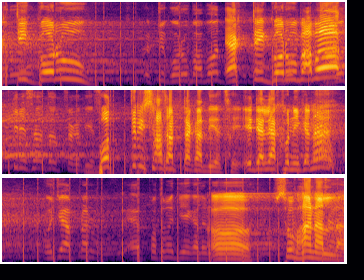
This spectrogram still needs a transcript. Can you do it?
একটি গরু। একটি গরু বাবদ। একটি গরু বাবদ। বত্রিশ হাজার টাকা দিয়েছে। হাজার এটা লেখনি কেন? ওই যে আপনার প্রথমে দিয়ে গেলেন। ও সুবহান আল্লাহ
